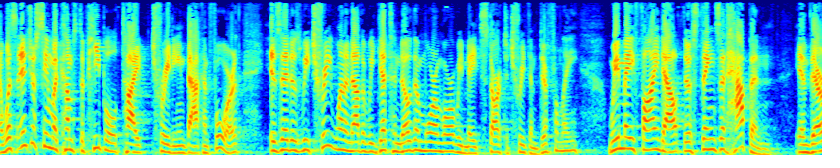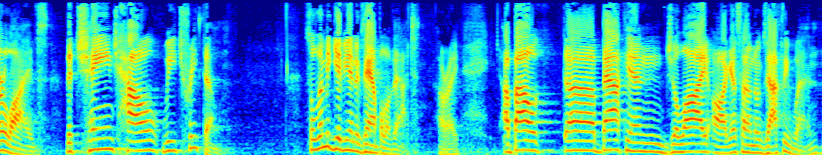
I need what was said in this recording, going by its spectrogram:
And what's interesting when it comes to people type treating back and forth is that as we treat one another, we get to know them more and more. We may start to treat them differently. We may find out there's things that happen in their lives that change how we treat them. So let me give you an example of that. All right. About uh, back in July, August, I don't know exactly when,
